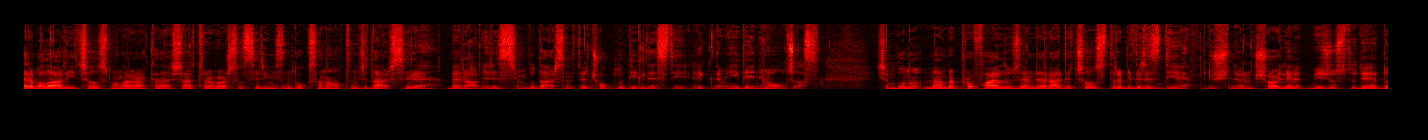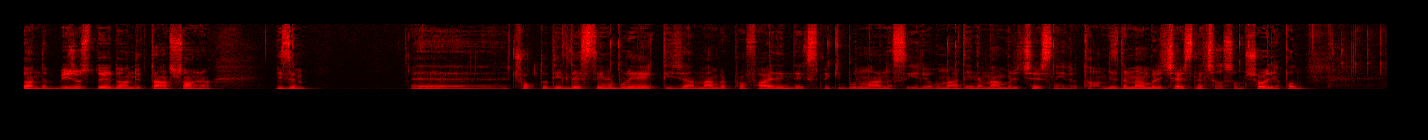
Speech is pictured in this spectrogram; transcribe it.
Merhabalar, iyi çalışmalar arkadaşlar. Traversal serimizin 96. dersiyle beraberiz. Şimdi bu dersimizde çoklu dil desteği eklemeyi deniyor olacağız. Şimdi bunu Member Profile üzerinde herhalde çalıştırabiliriz diye düşünüyorum. Şöyle Visual Studio'ya döndüm. Visual Studio'ya döndükten sonra bizim eee, çoklu dil desteğini buraya ekleyeceğim. Member Profile Index. Peki bunlar nasıl geliyor? Bunlar da yine Member içerisine geliyor. Tamam biz de Member içerisinde çalışalım. Şöyle yapalım.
